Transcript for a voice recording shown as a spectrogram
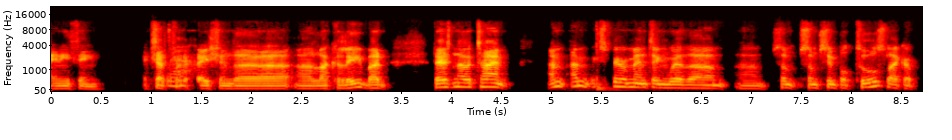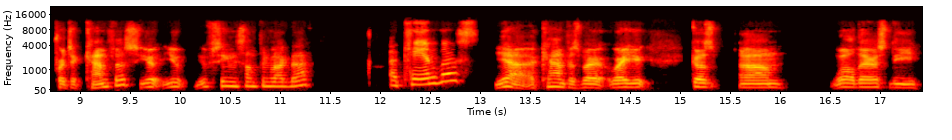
anything. except for Yeah. the patient, uh, uh, luckily. But there's no time. I'm I'm experimenting with um, um, some some simple tools like a project canvas. You you you've seen something like that? A canvas? Yeah, a canvas where where you because um, well, there's the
